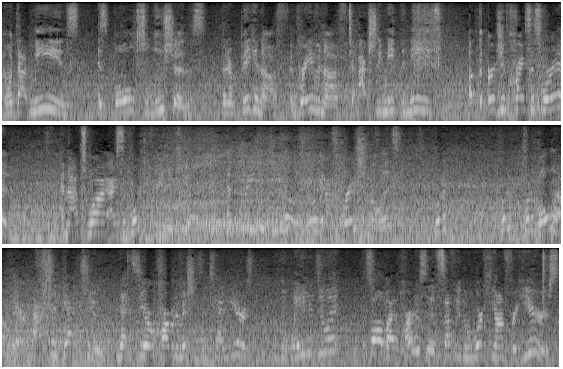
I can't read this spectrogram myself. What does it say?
And what that means is bold solutions that are big enough and brave enough to actually meet the needs of the urgent crisis we're in. And that's why I support the Green New Deal. And the Green New Deal is really aspirational. It's put a, put a, put a goal out there. Actually get to net zero carbon emissions in 10 years. But the way to do it, it's all bipartisan. It's stuff we've been working on for years.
